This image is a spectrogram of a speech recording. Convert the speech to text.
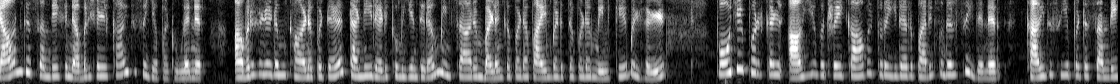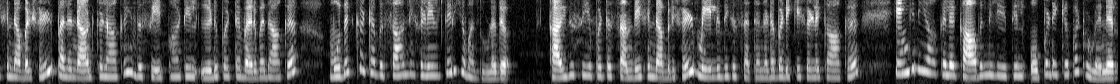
நான்கு சந்தேக நபர்கள் கைது செய்யப்பட்டுள்ளனர். அவர்களிடம் காணப்பட்ட தண்ணீர் எடுக்கும் இயந்திரம் மின்சாரம் வழங்கப்பட பயன்படுத்தப்படும் மின் கேபிள்கள் பூஜை பொருட்கள் ஆகியவற்றை காவல்துறையினர் பறிமுதல் செய்தனர். கைது செய்யப்பட்ட சந்தேக நபர்கள் பல நாட்களாக இந்த செயற்பாட்டில் ஈடுபட்டு வருவதாக முதற்கட்ட விசாரணைகளில் தெரிய வந்துள்ளது. கைது செய்யப்பட்ட சந்தேக நபர்கள் மேலதிக சட்ட நடவடிக்கைகளுக்காக எங்கினியாக்கல காவல் நிலையத்தில் ஒப்படைக்கப்பட்டுள்ளனர்.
